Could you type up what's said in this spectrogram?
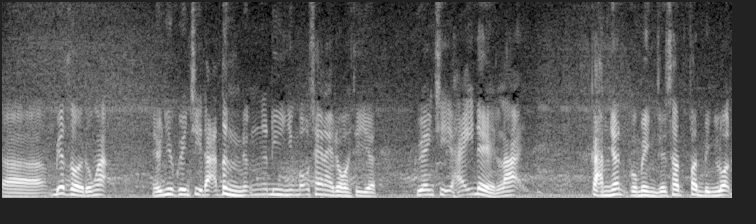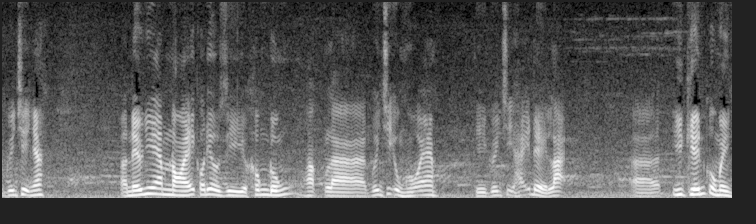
uh, biết rồi đúng không ạ? Nếu như quý anh chị đã từng những đi những mẫu xe này rồi thì ờ, quý anh chị hãy để lại cảm nhận của mình dưới phần bình luận quý anh chị nhé à, Nếu như em nói có điều gì không đúng hoặc là quý anh chị ủng hộ em thì quý anh chị hãy để lại à, ý kiến của mình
